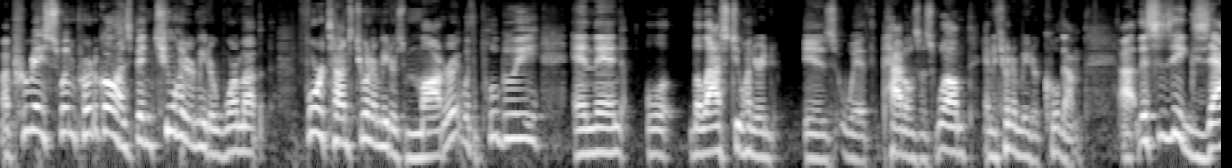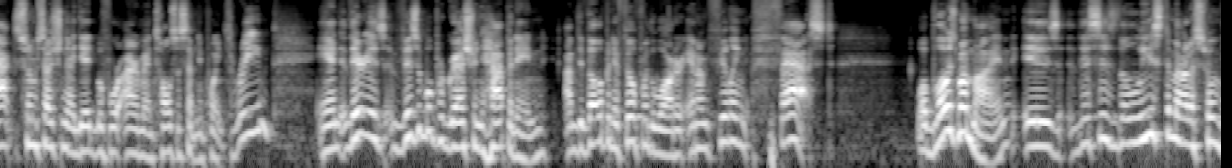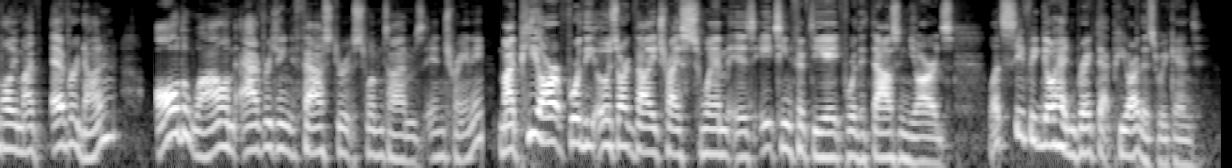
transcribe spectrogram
My pre-race swim protocol has been 200 meter warm-up, four times 200 meters moderate with a pool buoy, and then the last 200 is with paddles as well, and a 200 meter cooldown. Uh, this is the exact swim session I did before Ironman Tulsa 70.3, and there is visible progression happening. I'm developing a feel for the water, and I'm feeling fast. What blows my mind is this is the least amount of swim volume I've ever done, all the while I'm averaging faster swim times in training. My PR for the Ozark Valley Tri Swim is 1858 for the 1,000 yards. Let's see if we can go ahead and break that PR this weekend.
